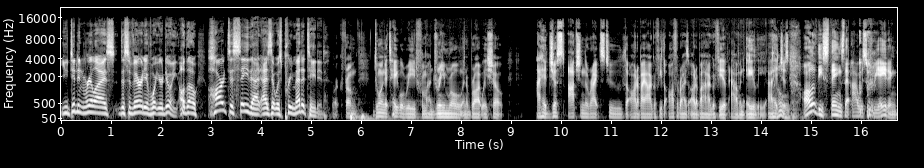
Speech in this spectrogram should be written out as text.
you didn't realize the severity of what you're doing. Although hard to say that as it was premeditated. York from doing a table read for my dream role in a Broadway show. I had just optioned the rights to the autobiography, the authorized autobiography of Alvin Ailey. I had just oh. all of these things that I was creating.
